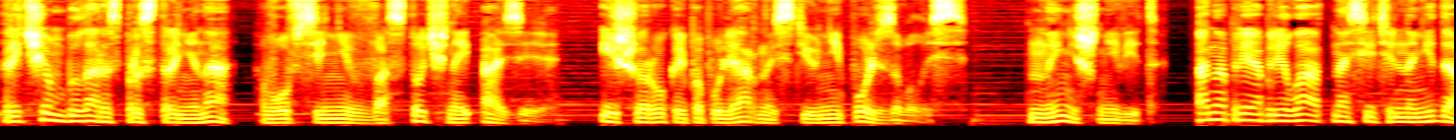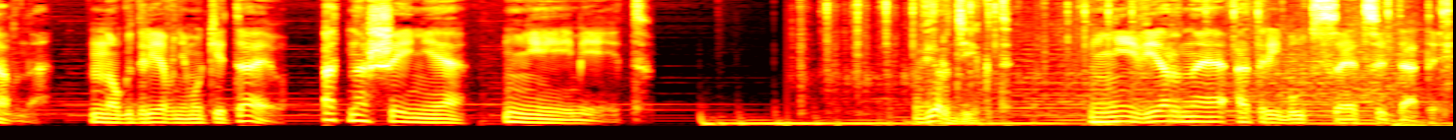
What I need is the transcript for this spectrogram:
причем была распространена вовсе не в Восточной Азии и широкой популярностью не пользовалась. Нынешний вид она приобрела относительно недавно, но к древнему Китаю отношения не имеет. Вердикт. Неверная атрибуция цитаты –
